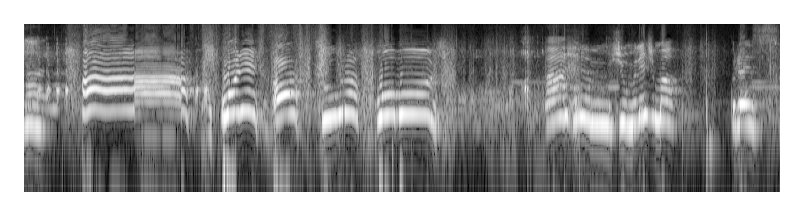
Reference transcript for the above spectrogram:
А! Они! А! Шура! Помощ! А, ще умреш, ма през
